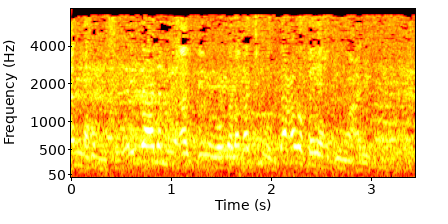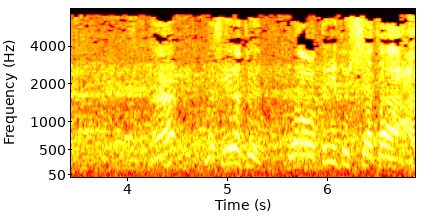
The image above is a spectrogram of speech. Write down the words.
أنهم مسلمون. واذا لم يؤذنوا وبلغتهم الدعوة فيهجموا عليهم. ها؟ مسيرة وأعطيت الشفاعة.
